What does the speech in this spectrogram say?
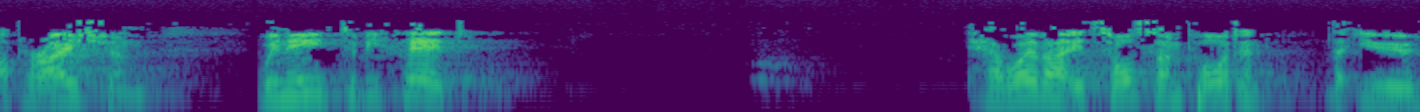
operation. We need to be fed. However, it's also important that you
